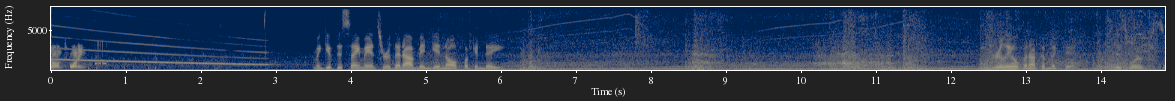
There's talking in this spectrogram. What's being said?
On 20. Let me give the same answer that I've been getting all fucking day. I was really hoping I could like that. This works.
